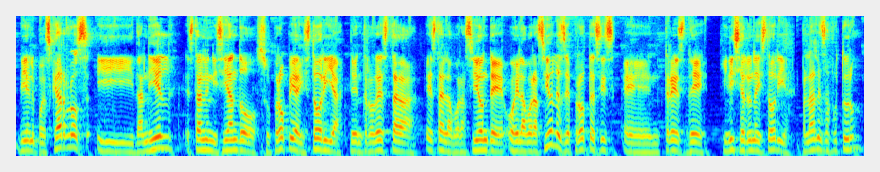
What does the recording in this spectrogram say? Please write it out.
Bien, pues Carlos y Daniel están iniciando su propia historia dentro de esta, esta elaboración de, o elaboraciones de prótesis en 3D. Inician una historia. ¿Planes a futuro?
